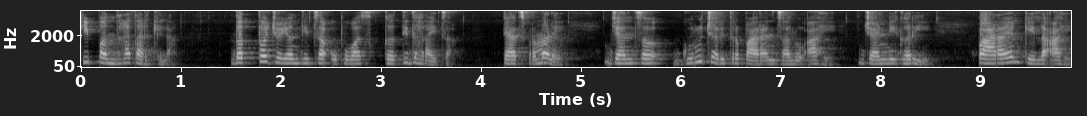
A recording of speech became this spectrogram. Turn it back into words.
की पंधरा तारखेला? दत्त जयंतीचा उपवास कधी धरायचा? त्याचप्रमाणे ज्यांचं गुरुचरित्र पारायण चालू आहे ज्यांनी घरी पारायण केलं आहे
